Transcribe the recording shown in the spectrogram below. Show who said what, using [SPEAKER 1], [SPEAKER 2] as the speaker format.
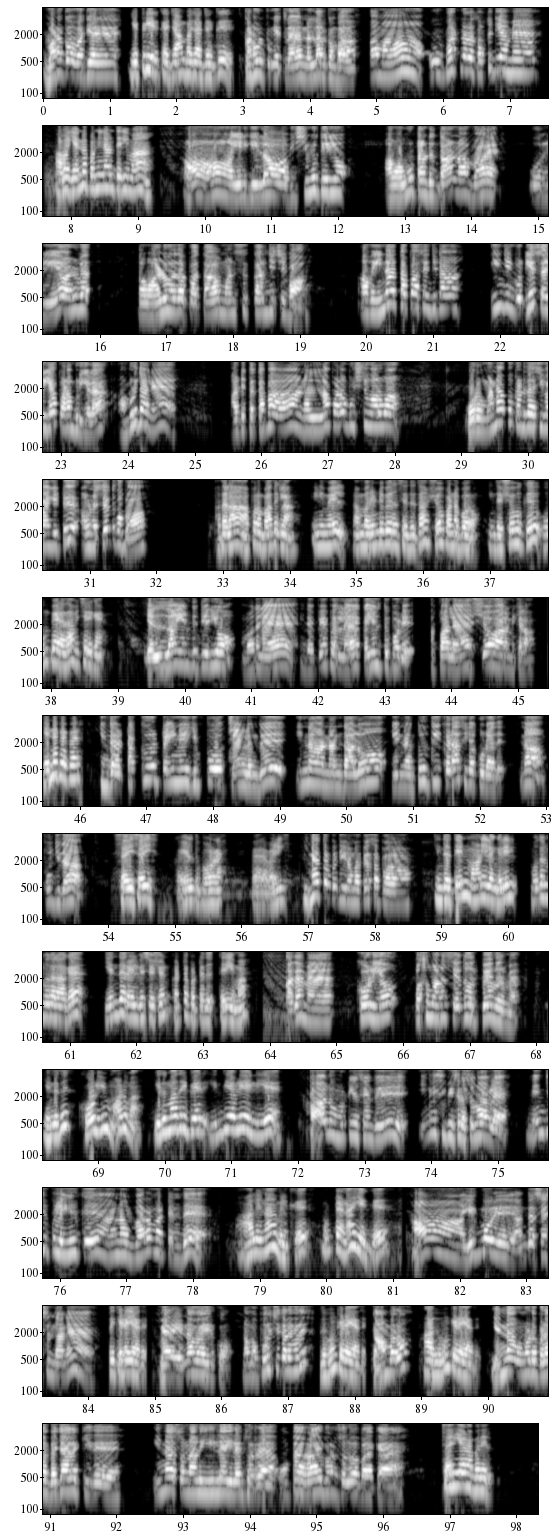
[SPEAKER 1] வணக்கம் வாத்தியாரே.
[SPEAKER 2] எப்படி இருக்க ஜாம் பஜாஜுக்கு
[SPEAKER 1] கடவுள் புண்ணியத்துல நல்லா இருக்கம்பா. ஆமா உன் பார்ட்னரை தொட்டுட்டியாமே.
[SPEAKER 2] அவன் என்ன பண்ணினான்னு தெரியுமா?
[SPEAKER 1] ஆ ஆ, எனக்கு எல்லா விஷயமும் தெரியும். அவன் ஊட்டாண்டு தான் நான் வாரேன். ஒரே அழுவ. அவன் அழுவுறத பார்த்தா மனசு கரைஞ்சிச்சுப்பா. அவன் என்ன தப்பா செஞ்சுட்டான்? இன்ஜின் போட்டியே சரியா படம் பிடிக்கல. அப்படிதானே அடுத்த தப்பா நல்லா படம் பிடிச்சிட்டு வருவான். ஒரு மண்ணாப்பு கடுதாசி வாங்கிட்டு அவனை சேர்த்துக்கோப்பா.
[SPEAKER 2] அதெல்லாம் அப்புறம் பாத்துக்கலாம் இனிமேல் நம்ம ரெண்டு பேரும் சேர்ந்து தான் ஷோ பண்ண போறோம். இந்த ஷோவுக்கு உன் பேரை தான் வச்சிருக்கேன்.
[SPEAKER 1] எல்லாம் எனக்கு தெரியும். முதல்ல இந்த பேப்பர்ல கையெழுத்து போடு. அப்பால ஷோ ஆரம்பிக்கலாம்.
[SPEAKER 2] என்ன பேப்பர்
[SPEAKER 1] இந்த டக்கு ட்ரெயின் இப்போ சேனல் இருந்து என்ன நடந்தாலும் என்ன தூக்கி கடாசிட கூடாது நான் புரிஞ்சுதா?
[SPEAKER 2] சரி சரி. கையெழுத்து போடுறேன். வேற வழி.
[SPEAKER 1] என்னத்த பத்தி நம்ம பேச போறோம்?
[SPEAKER 2] இந்த தென் மாநிலங்களில் முதன் முதலாக எந்த ரயில்வே ஸ்டேஷன் கட்டப்பட்டது தெரியுமா?
[SPEAKER 1] அதாம கோழியும் பசுமானும் சேர்ந்து ஒரு பேர் வருமே
[SPEAKER 2] என்னது? கோழியும் மாடுமா? இது மாதிரி பேர் இந்தியாவிலேயே இல்லையே.
[SPEAKER 1] பாலும் முட்டையும் சேர்ந்து இங்கிலீஷ் பீஸ்ல சொல்லுவாங்களே நெஞ்சுக்குள்ள இருக்கு ஆனா வர மாட்டேன்து
[SPEAKER 2] பாலுனா மில்க்கு முட்டைனா எக்கு
[SPEAKER 1] ஆ எக்மோரு அந்த ஸ்டேஷன் தானே?
[SPEAKER 2] அது கிடையாது.
[SPEAKER 1] வேற என்னவா இருக்கும்? நம்ம புரட்சி தலைவர்?
[SPEAKER 2] அதுவும் கிடையாது.
[SPEAKER 1] தாம்பரம்?
[SPEAKER 2] அதுவும் கிடையாது.
[SPEAKER 1] என்ன உன்னோட பட பெஜாரக்கு இது? என்ன சொன்னாலும் இல்ல இல்லன்னு சொல்ற. உன்ட்டா ராயபுரம் சொல்லுவ பழக்க.
[SPEAKER 2] சரியான பதில்.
